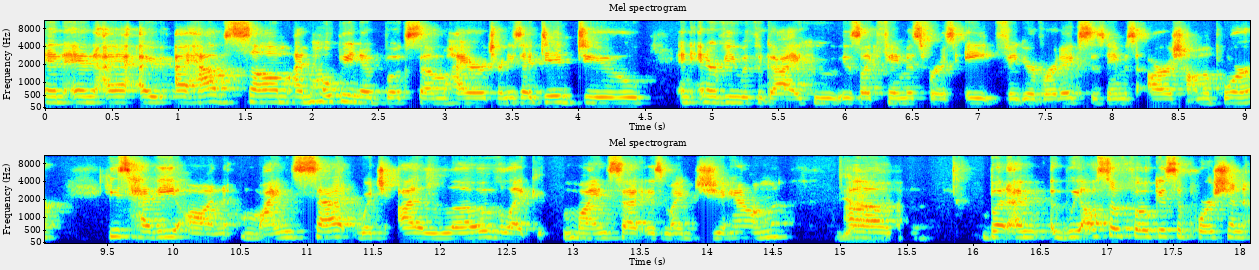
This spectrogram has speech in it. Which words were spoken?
and and I, I have some. I'm hoping to book some higher attorneys. I did do an interview with a guy who is like famous for his eight figure verdicts. His name is Arash Homampour. He's heavy on mindset, which I love. Like mindset is my jam. Yeah. Um, but I'm, we also focus a portion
